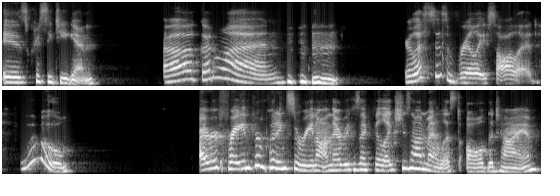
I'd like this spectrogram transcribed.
is Chrissy Teigen. Oh, good one. Your list is really solid. Ooh. I refrain from putting Serena on there because I feel like she's on my list all the time.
